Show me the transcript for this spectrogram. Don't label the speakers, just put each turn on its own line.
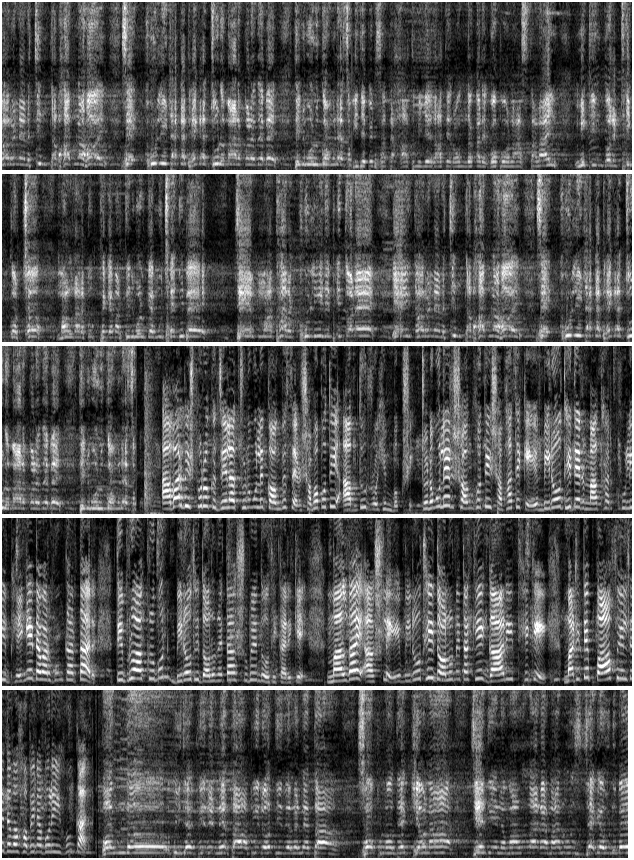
ধরনের চিন্তা ভাবনা হয়, সে খুলিটাকে ভেঙে চুরমার করে দেবে। তৃণমূল কংগ্রেস বিজেপির সাথে হাত মিলিয়ে রাতের অন্ধকারে গোপন আস্তানায় মিটিং করে ঠিক করছ, মালদার বুক থেকে আবার তৃণমূলকে মুছে দিবে। যে মাথার খুলির ভিতরে এই ধরনের চিন্তা ভাবনা হয়, সে খুলিটাকে ভেঙে চুরমার করে দেবে। তৃণমূল কংগ্রেস
আবার বিস্ফোরক জেলা তৃণমূলের কংগ্রেসের সভাপতি আব্দুর রহিম বক্সি। তৃণমূলের সংহতি সভা থেকে বিরোধীদের মাথার খুলি ভেঙে দেওয়ার হুঙ্কার তার। তীব্র আক্রমণ বিরোধী দলনেতা শুভেন্দু অধিকারীকে। মালদায় আসলে বিরোধী দলনেতাকে গাড়ি থেকে মাটিতে পা ফেলতে দেওয়া হবে না বলেই হুঙ্কার।
বন্ধ, বিজেপির নেতা বিরোধী দলের নেতা, স্বপ্ন দেখিও না। যেদিন মাল্লার মানুষ জেগে উঠবে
